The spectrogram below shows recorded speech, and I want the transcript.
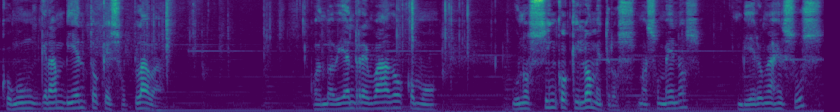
con un gran viento que soplaba. Cuando habían remado como unos cinco kilómetros más o menos, vieron a Jesús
